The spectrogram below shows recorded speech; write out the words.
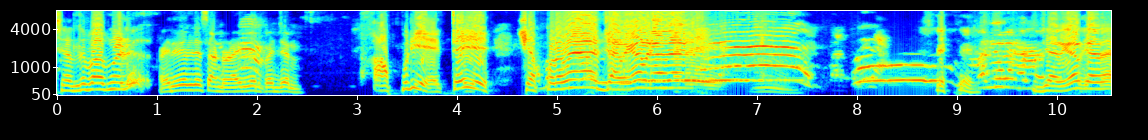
చంద్రబాబు నాయుడు? ఐదు వేలు చేస్తా అంటుండ ఐదు వేలు పెంచాను అప్పుడు ఎత్తే చెప్పడమే జరగాలి కదా. జరగాలి కదా.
